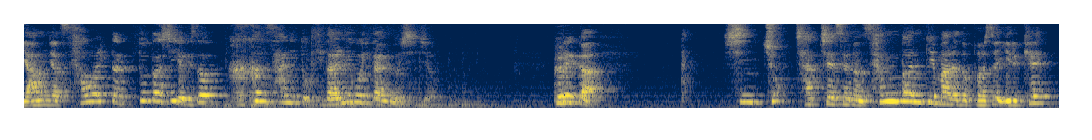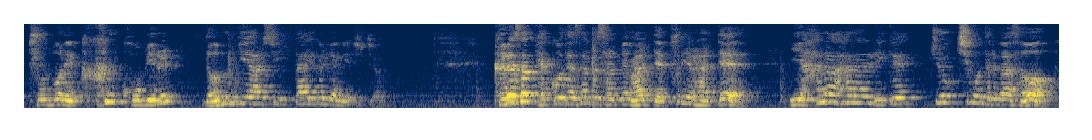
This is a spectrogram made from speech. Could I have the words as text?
양력 4월달 또다시 여기서 큰 산이 또 기다리고 있다는 것이죠. 그러니까 신축 자체에서는 상반기만 해도 벌써 이렇게 두 번의 큰 고비를 넘겨야 할 수 있다 이걸 이야기해 주죠. 그래서 백호대사를 설명할 때 풀이를 할 때 이 하나하나를 이렇게 쭉 치고 들어가서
